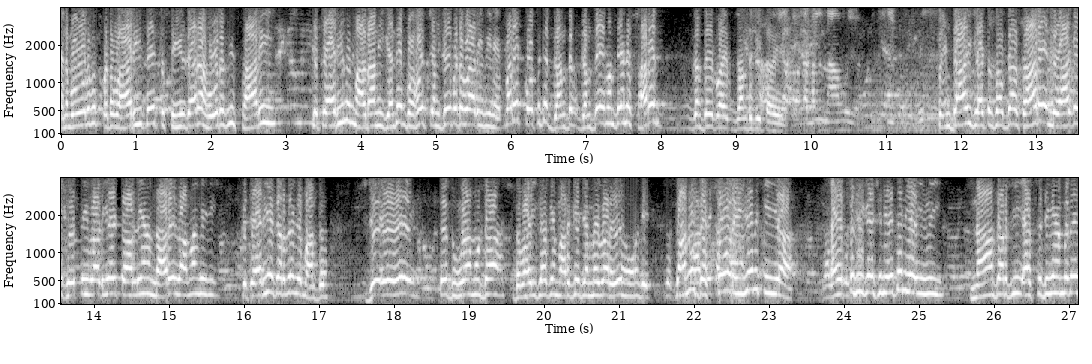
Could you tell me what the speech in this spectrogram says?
ਇਨਵੋਲਵ ਪਟਵਾਰੀ ਤੇ ਤਹਿਸੀਲਦਾਰ ਹੋਰ ਅਸੀਂ ਸਾਰੀ ਕਚਹਿਰੀ ਨੂੰ ਮਾੜਾ ਨਹੀਂ ਕਹਿੰਦੇ, ਬਹੁਤ ਚੰਗੇ ਪਟਵਾਰੀ ਵੀ ਨੇ, ਪਰ ਇਹ ਕੁਛ ਕੁ ਗੰਦ, ਗੰਦੇ ਬੰਦਿਆਂ ਨੇ ਸਾਰੇ ਗੰਦੇ ਪਾਏ- ਗੰਦ ਕੀਤਾ ਹੋਇਆ। ਪਿੰਡਾਂ ਦੀ ਜੱਟ ਸੌਦਾ ਸਾਰੇ ਲਿਆ ਕੇ ਖੇਤੀਬਾੜੀ ਦੇ ਟਰਾਲੀਆਂ ਨਾਰੇ ਲਾਵਾਂਗੇ ਜੀ, ਕਚਹਿਰੀਆਂ ਕਰ ਦੇਣਗੇ ਬੰਦ। ਜੇ ਇਹ, ਤੇ ਦੂਆ ਮੁੰਡਾ ਦਵਾਈ ਖਾ ਕੇ ਮਰ ਗਏ ਜ਼ਿੰਮੇਵਾਰ ਇਹ ਹੋਣਗੇ। ਸਾਨੂੰ ਦੱਸੋ ਰੀਜ਼ਨ ਕੀ ਆ? ਐਪਲੀਕੇਸ਼ਨ ਇਹ ਤੇ ਨਹੀਂ ਆਈ ਹੋਈ। ਨਾ ਦਰਜੀ ਐਸਡੀਐਮ ਦੇ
